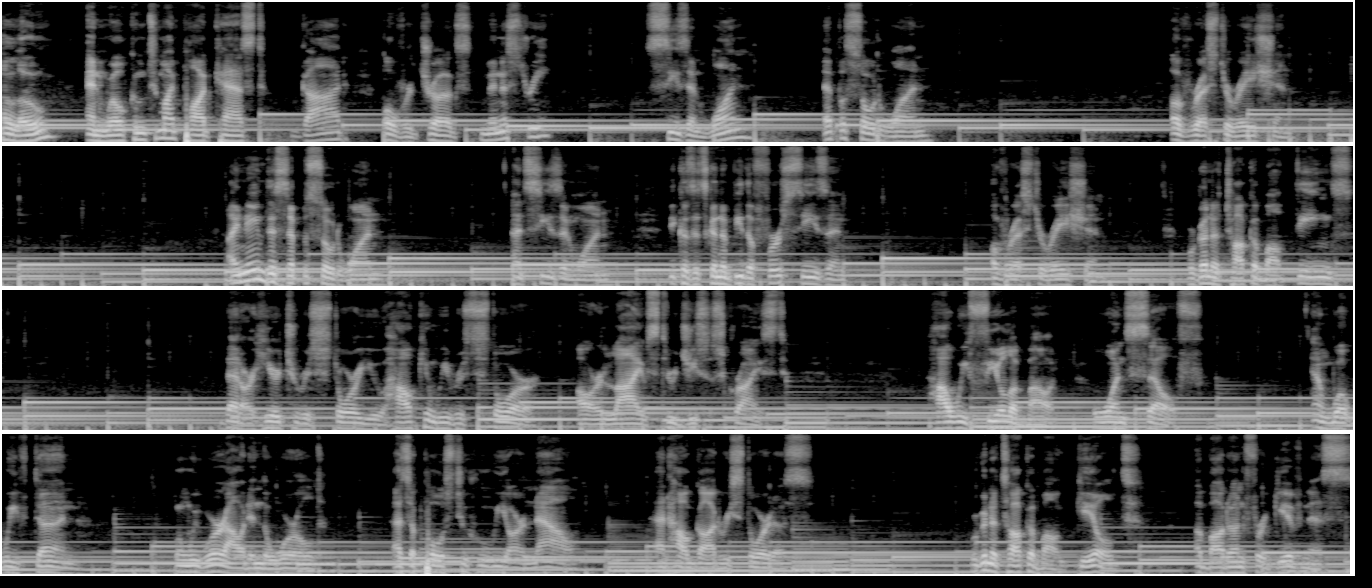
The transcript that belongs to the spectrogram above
Hello, and welcome to my podcast, God Over Drugs Ministry, Season 1, Episode 1 of Restoration. I named this Episode 1 and Season 1 because it's going to be the first season of restoration. We're going to talk about things that are here to restore you. How can we restore our lives through Jesus Christ? How we feel about oneself and what we've done when we were out in the world, as opposed to who we are now and how God restored us. We're going to talk about guilt, about unforgiveness,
